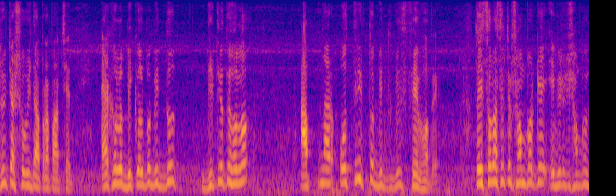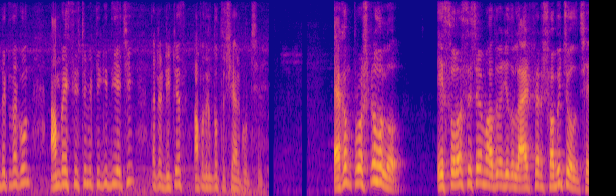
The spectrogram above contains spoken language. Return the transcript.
দুইটা সুবিধা আপনারা পাচ্ছেন। এক হলো বিকল্প বিদ্যুৎ, দ্বিতীয়ত হলো আপনার অতিরিক্ত বিদ্যুৎ বিল সেভ হবে। তো এই সোলার সিস্টেম সম্পর্কে এই ভিডিওটি সম্পূর্ণ দেখতে থাকুন। আমরা এই সিস্টেমে কী কী দিয়েছি, তার ডিটেলস আপনাদের তথ্য শেয়ার করছি। এখন প্রশ্ন হলো এই সোলার সিস্টেমের মাধ্যমে যেহেতু লাইট ফ্যান সবই চলছে,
